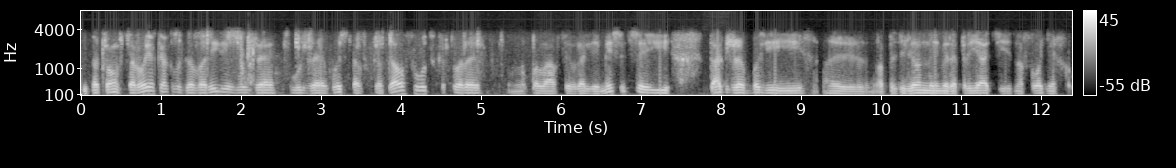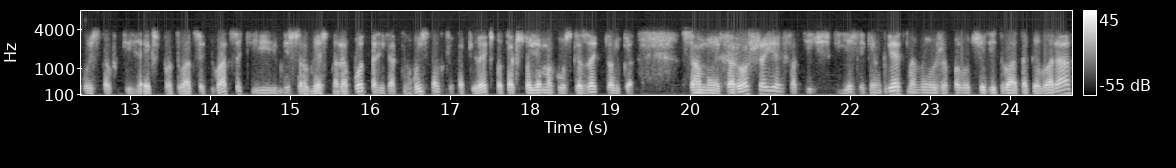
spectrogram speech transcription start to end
И потом второе, как вы говорили, уже, уже выставка Галфуд, которая была в феврале месяце, и также были э, определенные мероприятия на фоне выставки Экспо 2020, и мы совместно работали как на выставке, так и в Экспо, так что я могу сказать только самое хорошее, фактически, если конкретно, мы уже получили два договора,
